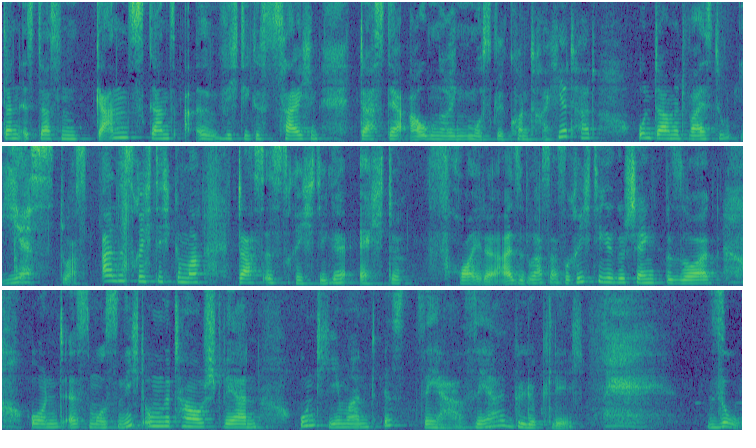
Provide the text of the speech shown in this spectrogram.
dann ist das ein ganz, ganz äh, wichtiges Zeichen, dass der Augenringmuskel kontrahiert hat und damit weißt du, yes, du hast alles richtig gemacht, das ist richtige, echte Freude. Also du hast das richtige Geschenk besorgt und es muss nicht umgetauscht werden und jemand ist sehr, sehr glücklich. So,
